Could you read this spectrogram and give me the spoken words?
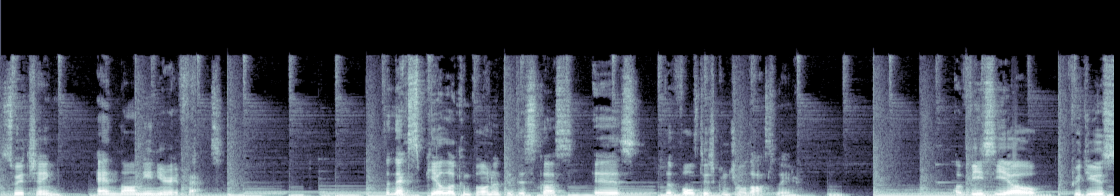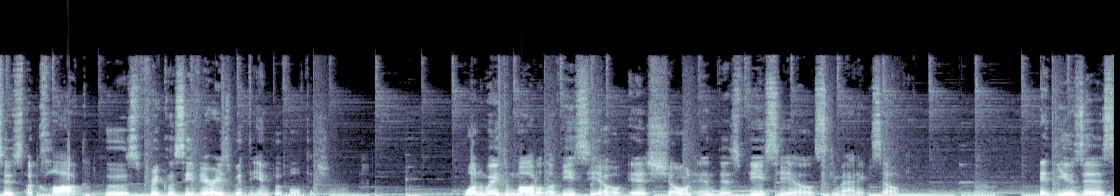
switching, and nonlinear effects. The next PLL component to discuss is the voltage controlled oscillator. A VCO produces a clock whose frequency varies with the input voltage. One way to model a VCO is shown in this VCO schematic cell view. It uses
